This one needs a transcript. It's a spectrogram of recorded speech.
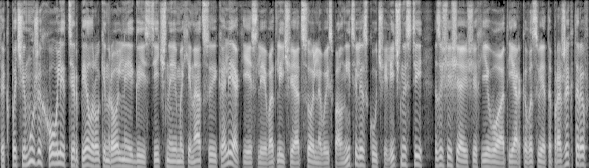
Так почему же Хоулит терпел рок-н-ролльные эгоистичные махинации коллег, если, в отличие от сольного исполнителя с кучей личностей, защищающих его от яркого света прожекторов,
